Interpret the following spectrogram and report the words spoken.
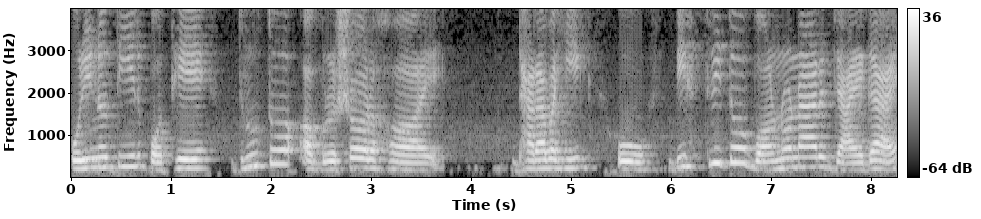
পরিণতির পথে দ্রুত অগ্রসর হয়। ধারাবাহিক ও বিস্তৃত বর্ণনার জায়গায়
